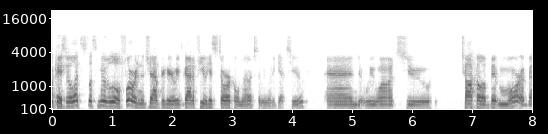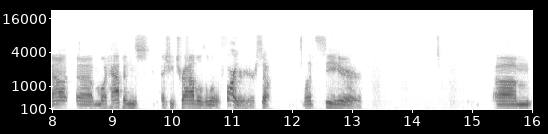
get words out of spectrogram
okay, so let's let's move a little forward in the chapter here. We've got a few historical notes that we want to get to, and we want to talk a little bit more about um, what happens as she travels a little farther here. So, let's see here. Um,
